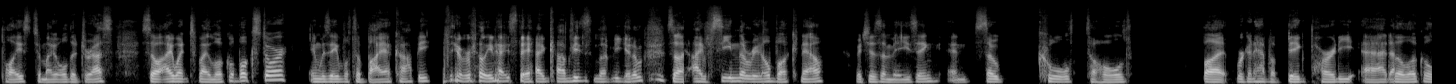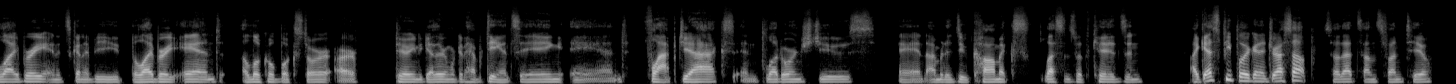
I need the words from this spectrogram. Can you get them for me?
place, to my old address. So I went to my local bookstore and was able to buy a copy. They were really nice. They had copies and let me get them. So I've seen the real book now, which is amazing and so cool to hold. But we're going to have a big party at the local library, and it's going to be the library and a local bookstore are together and we're going to have dancing and flapjacks and blood orange juice and i'm going to do comics lessons with kids and i guess people are going to dress up so that sounds fun too.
